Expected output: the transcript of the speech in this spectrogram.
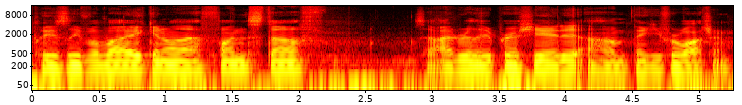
please leave a like and all that fun stuff. So I'd really appreciate it. Um thank you for watching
